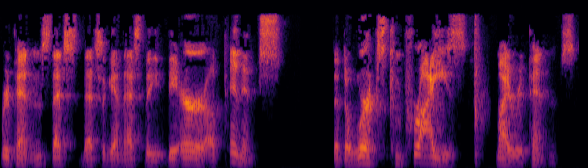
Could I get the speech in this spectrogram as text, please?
repentance. That's, that's again, that's the, the error of penance. That the works comprise my repentance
